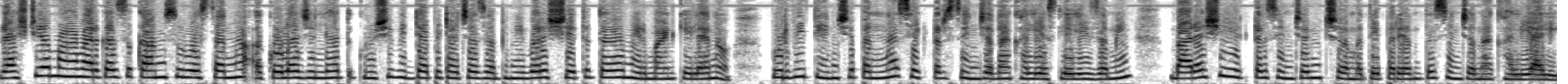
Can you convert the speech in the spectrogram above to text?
राष्ट्रीय महामार्गाचं काम सुरू असताना अकोला जिल्ह्यात कृषी विद्यापीठाच्या जमिनीवर शेततळं निर्माण केल्यानं पूर्वी तीनशे पन्नास हेक्टर सिंचनाखाली असलेली जमीन बाराशे हेक्टर सिंचन क्षमतेपर्यंत सिंचनाखाली आली.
